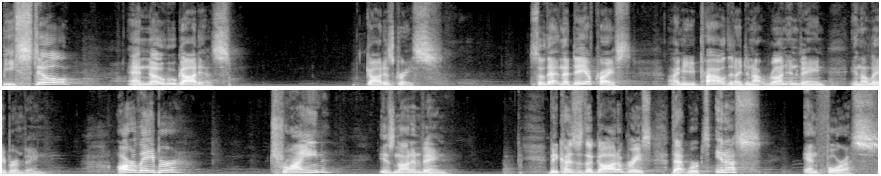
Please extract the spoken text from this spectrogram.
Be still and know who God is. God is grace. So that in the day of Christ, I may be proud that I did not run in vain in the labor in vain. Our labor, trying, is not in vain because it's the God of grace that works in us and for us.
